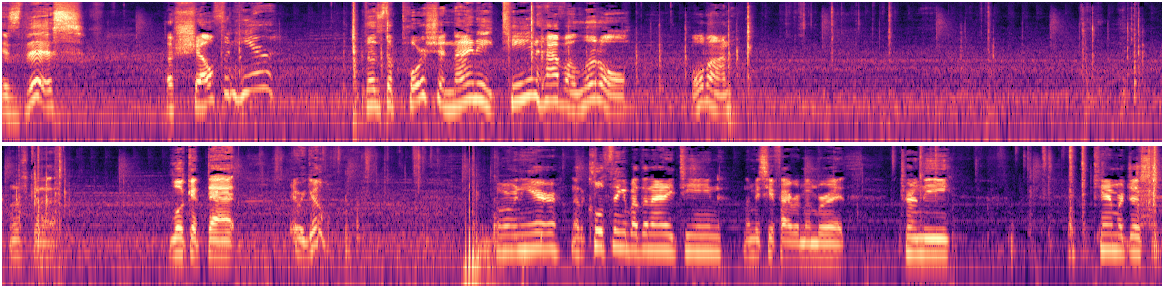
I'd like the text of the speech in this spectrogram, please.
is this a shelf in here? Does the Porsche 918 have a little, hold on. I'm just gonna look at that. There we go. Over in here. Now the cool thing about the 918, let me see if I remember it. Turn the camera just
